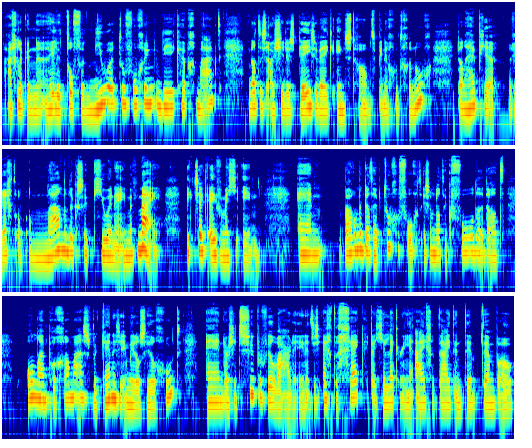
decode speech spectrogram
eigenlijk een hele toffe nieuwe toevoeging die ik heb gemaakt. En dat is als je dus deze week instroomt binnen Goed Genoeg, dan heb je recht op een maandelijkse QA met mij. Ik check even met je in. En waarom ik dat heb toegevoegd is omdat ik voelde dat online programma's, we kennen ze inmiddels heel goed. En daar zit super veel waarde in. Het is echt te gek dat je lekker in je eigen tijd en tempo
